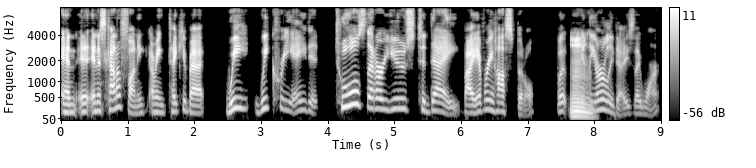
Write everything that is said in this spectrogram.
and, and it's kind of funny. I mean, take you back. We, we created tools that are used today by every hospital, but mm. in the mm. early days, they weren't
